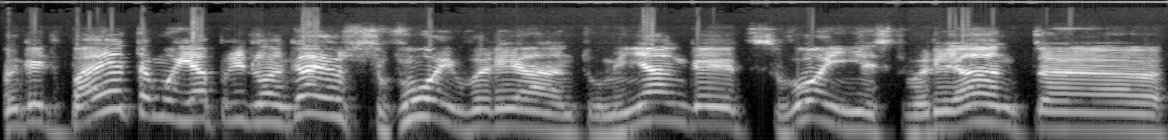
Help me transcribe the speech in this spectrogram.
Он говорит, поэтому я предлагаю свой вариант. У меня, он говорит, свой есть вариант э,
